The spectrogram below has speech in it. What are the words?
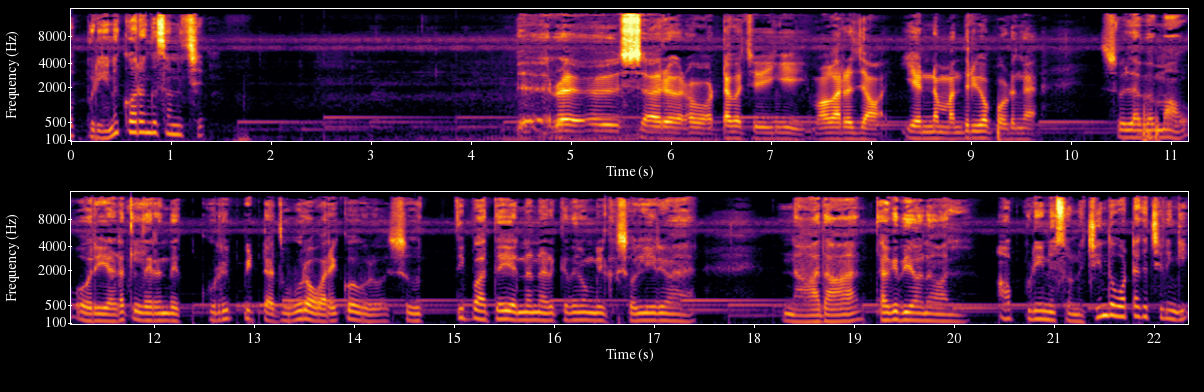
அப்படின்னு குரங்கு சொன்னிச்சு. சார் ஒட்டகச்சிவிங்கி மகாராஜா என்ன மந்திரியோ போடுங்க. சுலபமாக ஒரு இடத்துல இருந்து குறிப்பிட்ட தூரம் வரைக்கும் சுற்றி பார்த்து என்ன நடக்குதுன்னு உங்களுக்கு சொல்லிடுவேன். நான் தான் தகுதியான ஆள் அப்படின்னு சொன்னிச்சு. இந்த ஒட்டகச்சிவிங்கி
